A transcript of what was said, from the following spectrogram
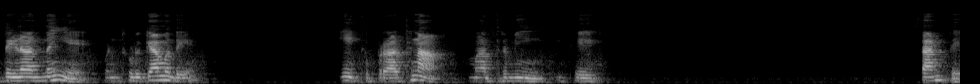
देणार नाही आहे पण थोडक्यामध्ये एक प्रार्थना मात्र मी इथे सांगते.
